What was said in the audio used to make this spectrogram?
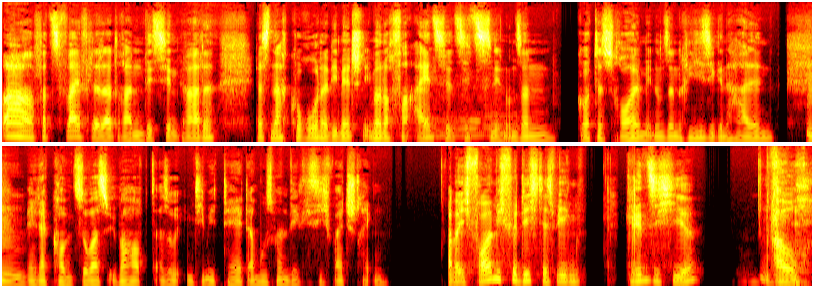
ah, verzweifle daran ein bisschen gerade, dass nach Corona die Menschen immer noch vereinzelt sitzen in unseren Gottesräumen, in unseren riesigen Hallen. Mhm. Ey, da kommt sowas überhaupt, also Intimität, da muss man wirklich sich weit strecken. Aber ich freue mich für dich, deswegen grinse ich hier auch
